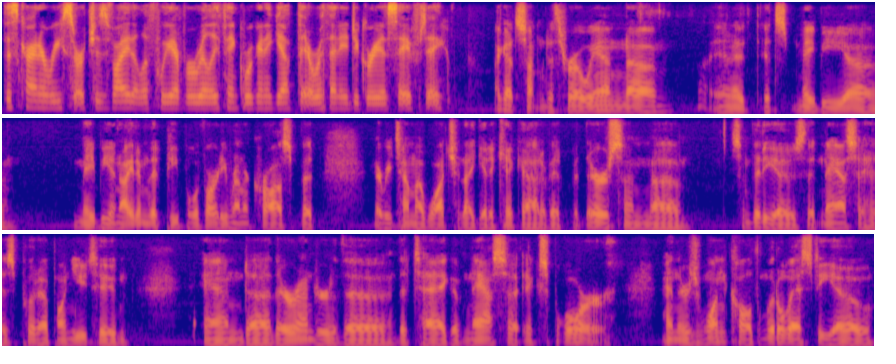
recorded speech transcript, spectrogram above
this kind of research is vital if we ever really think we're going to get there with any degree of safety. I got something to throw in, uh, and it, it's maybe. Uh maybe an item that people have already run across, but every time I watch it, I get a kick out of it. But there are some uh, some videos that NASA has put up on YouTube, and uh, they're under the the tag of NASA Explorer. And there's one called Little SDO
